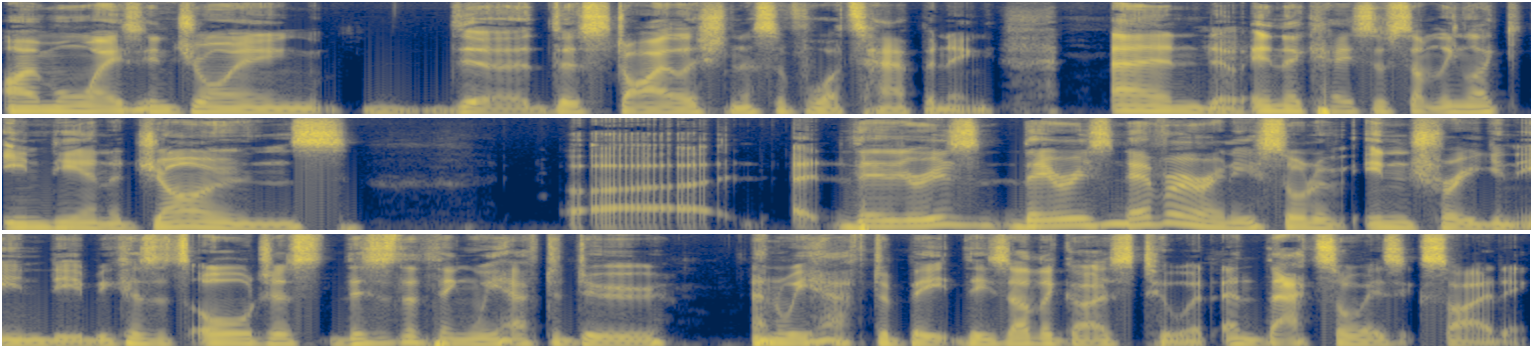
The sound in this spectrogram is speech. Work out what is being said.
I'm always enjoying the the stylishness of what's happening. And in the case of something like Indiana Jones, uh, there is there is never any sort of intrigue in Indy because it's all just this is the thing we have to do and we have to beat these other guys to it and that's always exciting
